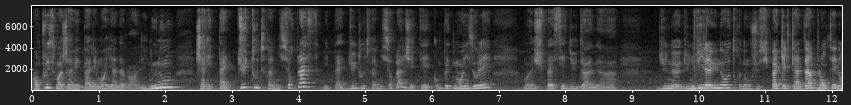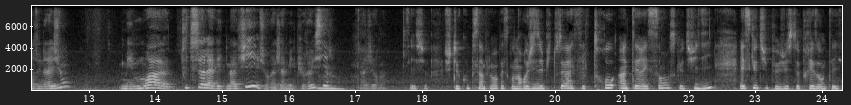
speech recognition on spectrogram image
en plus, moi, j'avais pas les moyens d'avoir les nounous, j'avais pas du tout de famille sur place, mais pas du tout de famille sur place, j'étais complètement isolée. Moi, je suis passée d'une ville à une autre, donc je suis pas quelqu'un d'implanté dans une région. Mais moi, toute seule avec ma fille, j'aurais jamais pu réussir. Mmh. C'est sûr. Je te coupe simplement parce qu'on enregistre depuis tout à l'heure et c'est trop intéressant ce que tu dis. Est-ce que tu peux juste te présenter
